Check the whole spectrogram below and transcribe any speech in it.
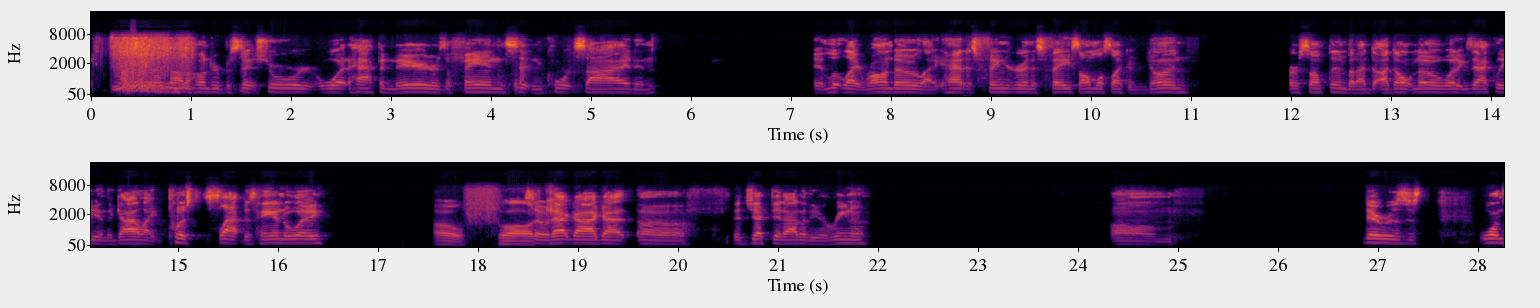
I'm still not 100% sure what happened there. There's a fan sitting courtside, and it looked like Rondo like had his finger in his face, almost like a gun or something. But I, I don't know what exactly. And the guy like pushed, slapped his hand away. Oh fuck! So that guy got uh, ejected out of the arena. Um, there was just one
